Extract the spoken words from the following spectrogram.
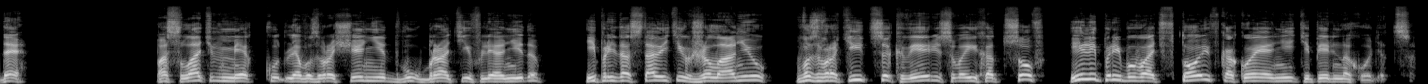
Д. Послать в Мекку для возвращения двух братьев Леонида и предоставить их желанию возвратиться к вере своих отцов или пребывать в той, в какой они теперь находятся.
